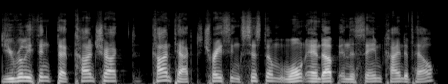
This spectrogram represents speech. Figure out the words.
Do you really think that contract contact tracing system won't end up in the same kind of hell?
